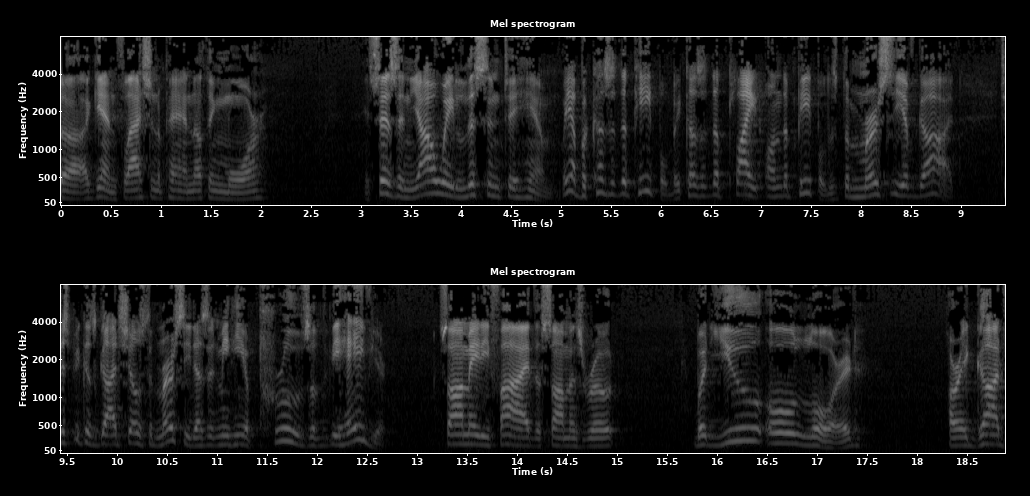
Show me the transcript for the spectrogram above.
uh, again, flash in the pan, nothing more. It says, and Yahweh listened to him. Well, yeah, because of the people, because of the plight on the people. It's the mercy of God. Just because God shows the mercy doesn't mean he approves of the behavior. Psalm 85, the psalmist wrote, But you, O Lord, are a God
